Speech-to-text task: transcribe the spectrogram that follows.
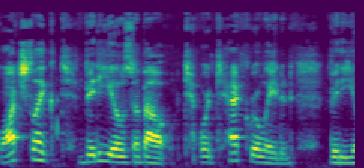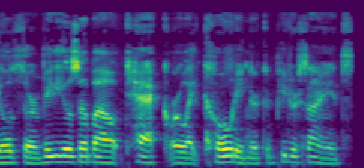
watch like videos about or tech related videos or videos about tech or like coding or computer science.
